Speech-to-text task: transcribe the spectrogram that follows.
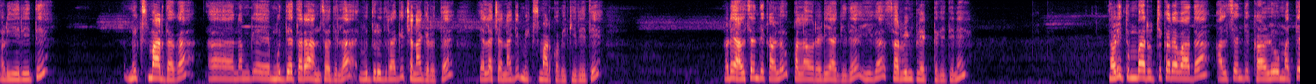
ನೋಡಿ ಈ ರೀತಿ ಮಿಕ್ಸ್ ಮಾಡಿದಾಗ ನಮಗೆ ಮುದ್ದೆ ಥರ ಅನಿಸೋದಿಲ್ಲ. ಉದ್ರುದ್ರಾಗಿ ಚೆನ್ನಾಗಿರುತ್ತೆ. ಎಲ್ಲ ಚೆನ್ನಾಗಿ ಮಿಕ್ಸ್ ಮಾಡ್ಕೋಬೇಕು ಈ ರೀತಿ. ನೋಡಿ ಅಲಸಂದಿ ಕಾಳು ಪಲಾವ್ ರೆಡಿಯಾಗಿದೆ ಈಗ ಸರ್ವಿಂಗ್ ಪ್ಲೇಟ್ ತೆಗಿತೀನಿ. ನೋಡಿ ತುಂಬ ರುಚಿಕರವಾದ ಅಲಸಂದಿ ಕಾಳು ಮತ್ತು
